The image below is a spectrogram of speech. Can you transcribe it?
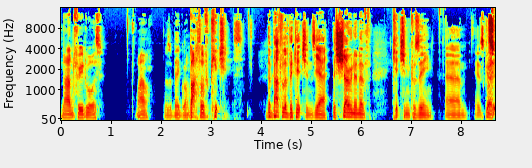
Man, Food Wars. Wow. was a big A one. battle of kitchens. the Battle of the Kitchens. Yeah, the shonen of kitchen cuisine. Um, it was good.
